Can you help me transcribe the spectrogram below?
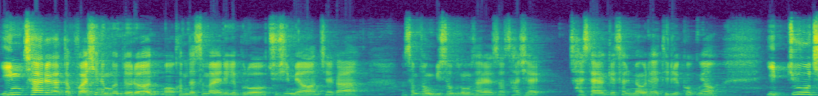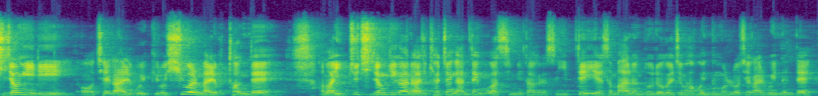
임차를 갖다 구하시는 분들은 뭐 감사 스마일에게 물어주시면 제가 삼성 미소 부동산에서 다시 자세하게 설명을 해 드릴 거고요. 입주 지정일이 어 제가 알고 있기로 10월 말부터인데 아마 입주 지정 기간은 아직 결정이 안 된 것 같습니다. 그래서 입대에 위해서 많은 노력을 지금 하고 있는 걸로 제가 알고 있는데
